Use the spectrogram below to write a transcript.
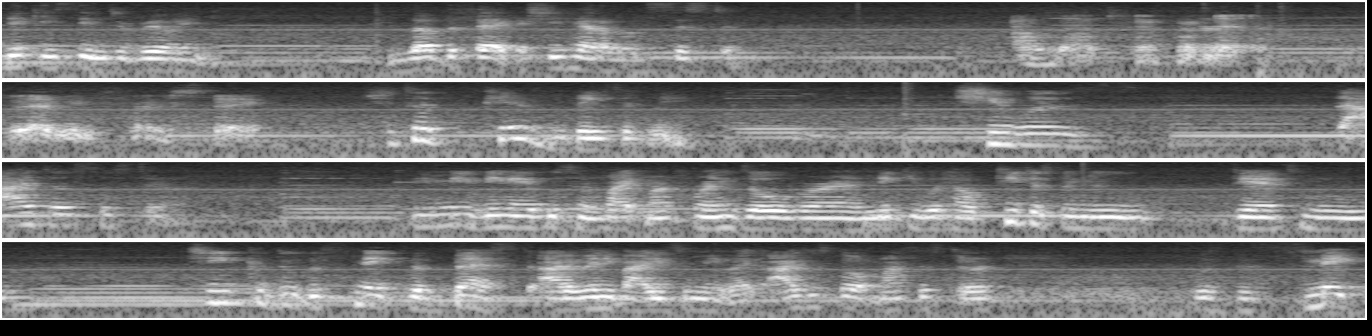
Nikki seemed to really love the fact that she had a little sister. I loved her from that very first day. She took care of me basically. She was the ideal sister. Me being able to invite my friends over and Nikki would help teach us the new dance move. She could do the snake the best out of anybody to me. Like I just thought my sister was the snake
